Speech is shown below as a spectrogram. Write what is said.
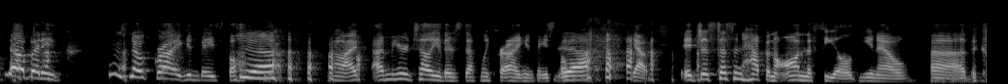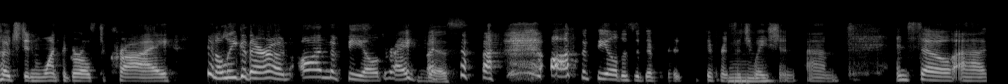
nobody there's no crying in baseball. Yeah, yeah. no I, i'm here to tell you there's definitely crying in baseball. Yeah. Yeah. It just doesn't happen on the field you know. Uh the coach didn't want the girls to cry in a league of their own on the field, right? Yes. off the field is a different different mm-hmm. situation. Um, and so uh,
